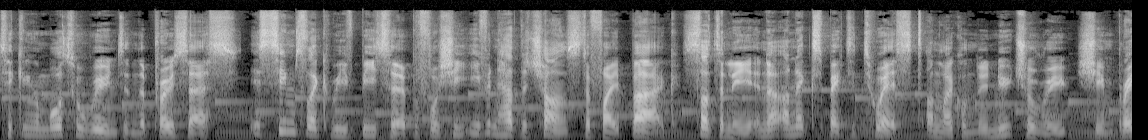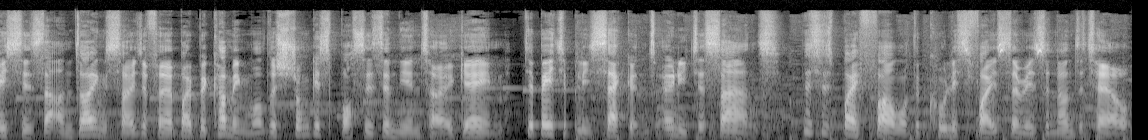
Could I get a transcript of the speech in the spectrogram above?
taking a mortal wound in the process. It seems like we've beat her before she even had the chance to fight back. Suddenly, in an unexpected twist, unlike on the neutral route, she embraces that undying side of her by becoming one of the strongest bosses in the entire game, debatably second only to Sans. This is by far one of the coolest fights there is in Undertale,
